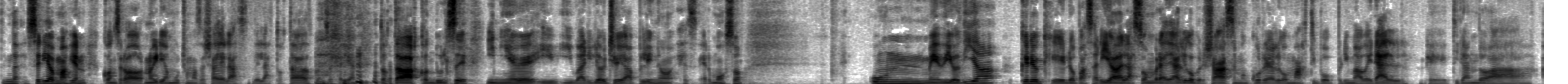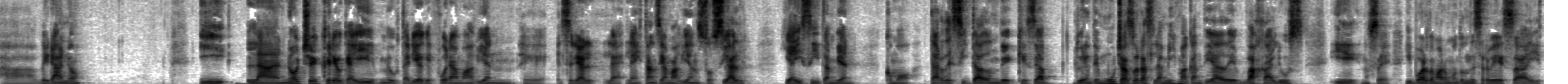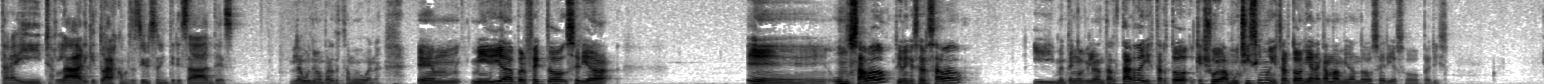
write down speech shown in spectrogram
No- sería más bien conservador, no iría mucho más allá de las, de las tostadas. con eso estarían tostadas con dulce y nieve y, y bariloche a pleno, es hermoso. Un mediodía creo que lo pasaría a la sombra de algo, pero ya se me ocurre algo más tipo primaveral, eh, tirando a, a verano. Y la noche creo que ahí me gustaría que fuera más bien, eh, sería la, la instancia más bien social. Y ahí sí también, como tardecita donde que sea durante muchas horas la misma cantidad de baja luz y no sé, y poder tomar un montón de cerveza y estar ahí, charlar y que todas las conversaciones son interesantes. La última parte está muy buena. Em, mi día perfecto sería eh, un sábado, tiene que ser sábado, y me tengo que levantar tarde y estar todo, que llueva muchísimo y estar todo el día en la cama mirando series o pelis.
